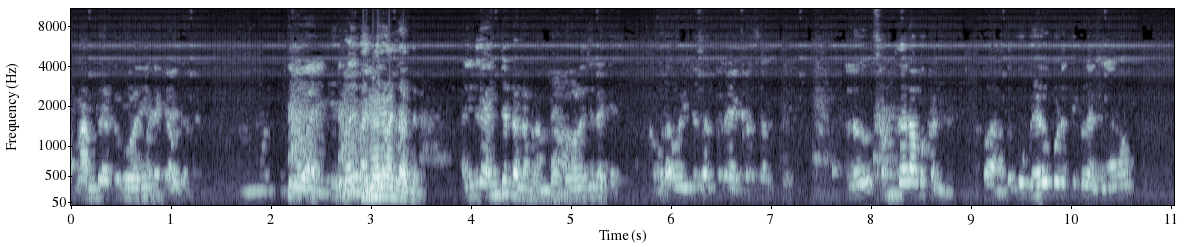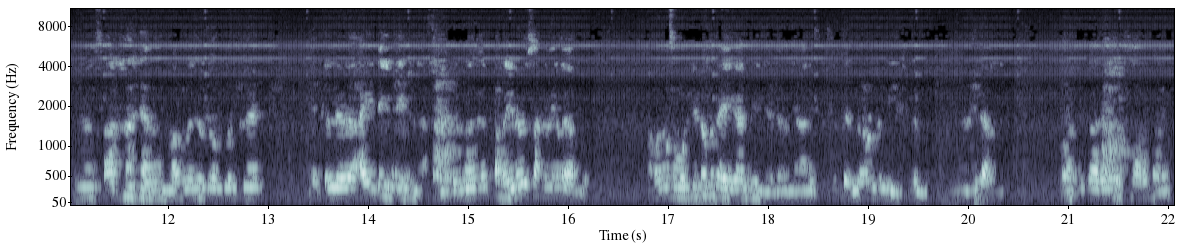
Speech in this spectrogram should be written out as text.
നമ്മുടെ അംബേദ്കർ പഞ്ചായത്ത് അതിൽ രണ്ടുണ്ടല്ലോ നമ്മുടെ അംബേദ്കർ കോളേജിലൊക്കെ അവിടെ ഒഴിഞ്ഞ സ്ഥലത്ത് ഏക്കർ സ്ഥലത്ത് ഒരു സംവിധാനം നമുക്കുണ്ട്. അപ്പൊ അതൊക്കെ ഉപയോഗപ്പെടുത്തിക്കൊണ്ട് എങ്ങനെയാണോ സഹായം. നമ്മളെ ഏറ്റവും വലിയ ഐഡിയ കിട്ടിയിട്ടില്ല. അത് പറയുന്ന ഒരു സംഗതികളായിരുന്നു. അപ്പൊ നമ്മൾ നോക്കിയിട്ടൊന്ന് കൈകാര്യം ചെയ്തിട്ട് ഞാൻ പെരുന്നാളിന്റെ മീറ്റിലുണ്ട് അതിലാണ് ബാക്കി കാര്യങ്ങൾ സാറ് പറയും.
